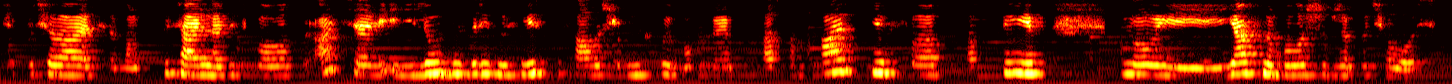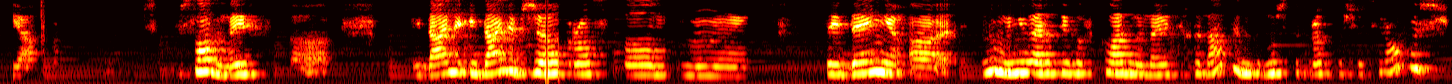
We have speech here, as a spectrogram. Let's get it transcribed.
що починається там спеціальна військова операція, і люди з різних міст писали, що в них вибухи. Писав там Харків, е, писав Київ. Ну і ясно було, що вже почалося. Я просто пішла вниз. е, І далі, і далі вже просто цей день. е, Ну мені зараз його складно навіть згадати, ну, тому що ти просто щось робиш,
